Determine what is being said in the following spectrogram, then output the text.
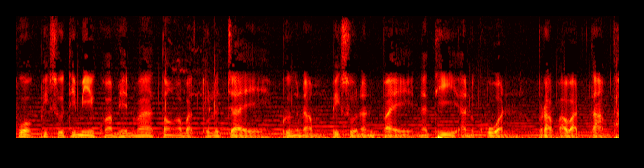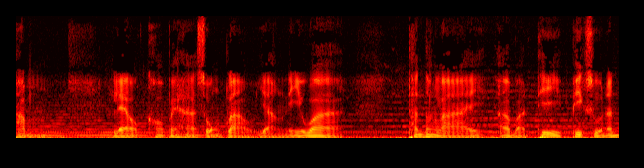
พวกภิกษุที่มีความเห็นว่าต้องอบัตทุลใจ พึงนำภิกษุนั้นไปหน้าที่อันควรปรับอบัตตามธรรม แล้วเข้าไปหาทรงกล่าวอย่างนี้ว่า ท่านทั้งหลายอาบัติที่ภิกษุนั้น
